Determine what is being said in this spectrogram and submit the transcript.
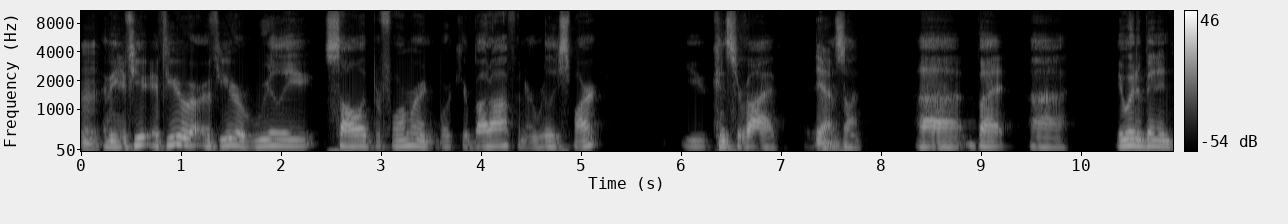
Mm. I mean, if you if you are if you're a really solid performer and work your butt off and are really smart, you can survive at yeah. Amazon. Uh, but uh, it would have been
